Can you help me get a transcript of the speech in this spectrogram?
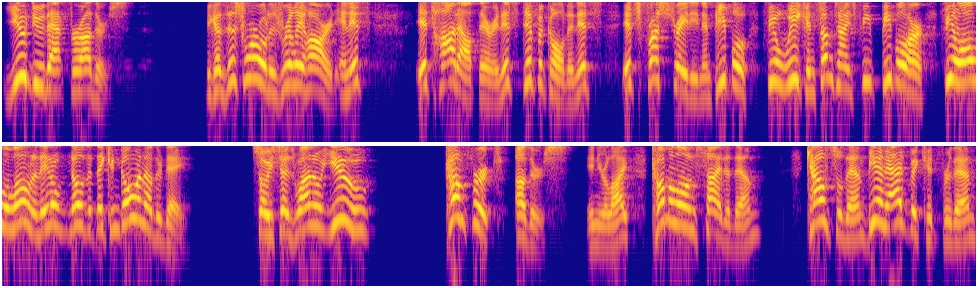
You do that for others." Because this world is really hard and it's it's hot out there and it's difficult and it's it's frustrating and people feel weak and sometimes people are feel all alone and they don't know that they can go another day. So he says why don't you comfort others in your life? Come alongside of them counsel them be an advocate for them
